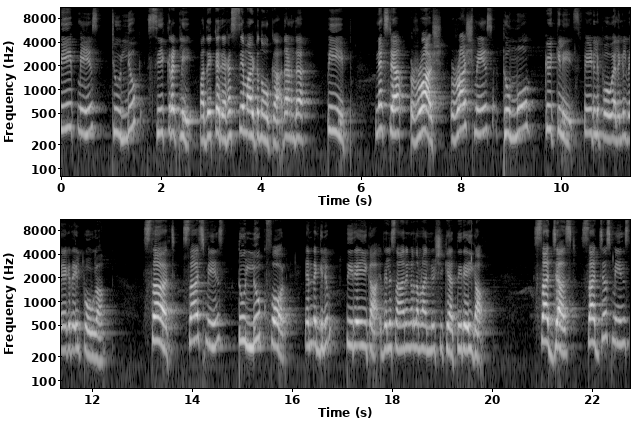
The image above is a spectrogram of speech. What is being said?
peep means to look secretly പതുക്കെ രഹസ്യമായിട്ട് നോക്കുക. അതാണെന്ത്? Peep next rush rush means to move quickly സ്പീഡിൽ പോവുക അല്ലെങ്കിൽ വേഗതയിൽ പോവുക. Search search means to look for എന്തെങ്കിലും തിരയുക. ഇതിലെ സാധനങ്ങൾ നമ്മൾ അന്വേഷിക്കുക. തിരയുക. Suggest suggest means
